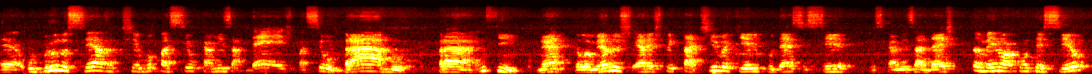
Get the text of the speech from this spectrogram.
É. É, o Bruno César, que chegou para ser o camisa 10, para ser o brabo, para, enfim, né? Pelo menos era a expectativa que ele pudesse ser esse camisa 10, também não aconteceu.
